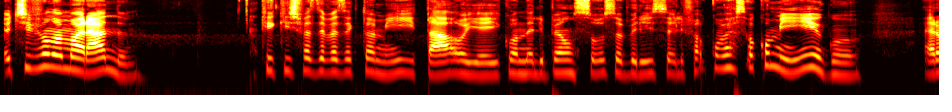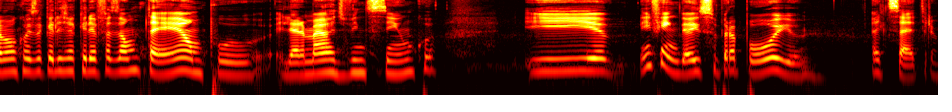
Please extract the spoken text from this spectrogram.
Eu tive um namorado que quis fazer vasectomia e tal, e aí quando ele pensou sobre isso, ele conversou comigo. Era uma coisa que ele já queria fazer há um tempo, ele era maior de 25. E, enfim, dei super apoio etc.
